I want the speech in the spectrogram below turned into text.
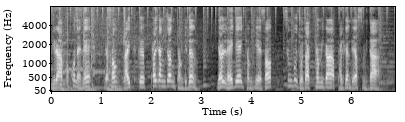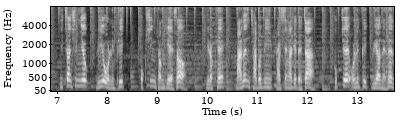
미라 포코넨의 여성 라이트급 8강전 경기 등 14개의 경기에서 승부 조작 혐의가 발견되었습니다. 2016 리오 올림픽 복싱 경기에서 이렇게 많은 잡음이 발생하게 되자 국제올림픽위원회는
